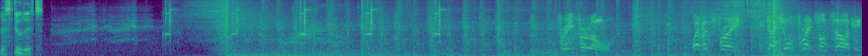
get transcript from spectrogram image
Let's do this. Free for all. Weapons free. Engage all threats on target.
